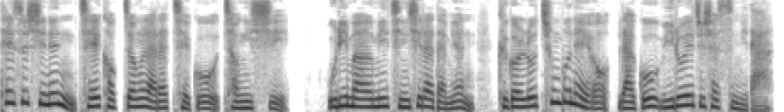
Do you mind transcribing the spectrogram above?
태수 씨는 제 걱정을 알아채고 정희 씨, 우리 마음이 진실하다면 그걸로 충분해요 라고 위로해 주셨습니다.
